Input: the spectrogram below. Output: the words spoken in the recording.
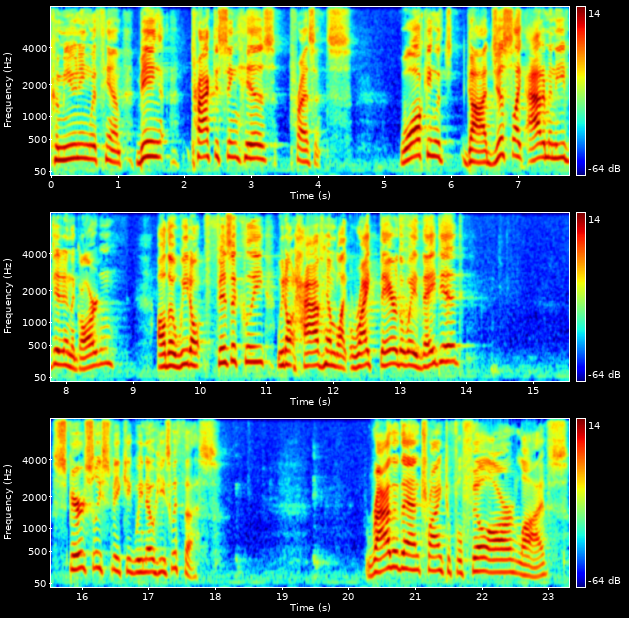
communing with Him, being practicing His presence. Walking with God, just like Adam and Eve did in the garden, although we don't physically, we don't have him like right there the way they did, spiritually speaking, we know he's with us. Rather than trying to fulfill our lives,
